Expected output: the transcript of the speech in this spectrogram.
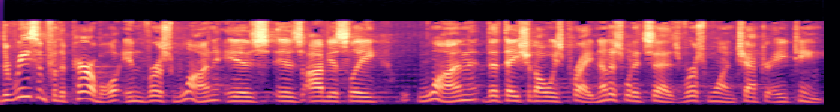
The reason for the parable in verse 1 is, is obviously one, that they should always pray. Notice what it says, verse 1, chapter 18.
